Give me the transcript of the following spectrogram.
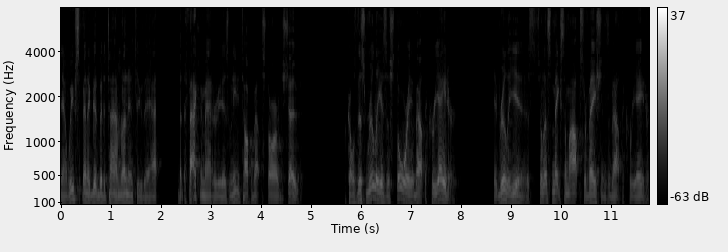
Now, we've spent a good bit of time running through that, but the fact of the matter is, we need to talk about the star of the show because this really is a story about the Creator. It really is. So let's make some observations about the Creator.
